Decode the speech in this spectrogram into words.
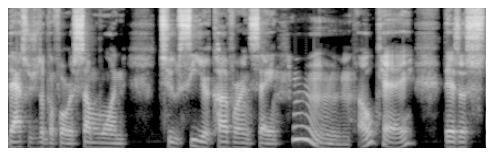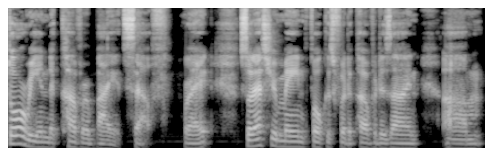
that's what you're looking for is someone to see your cover and say, hmm, okay, there's a story in the cover by itself, right? So that's your main focus for the cover design. Um,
